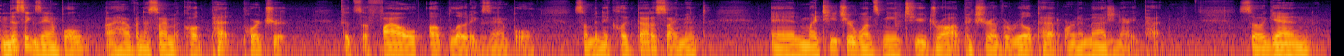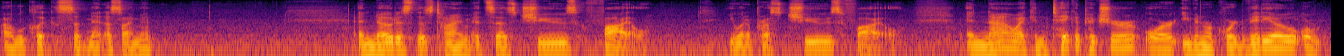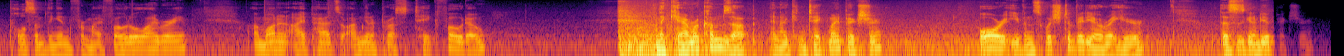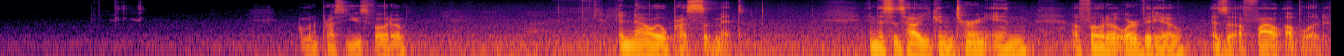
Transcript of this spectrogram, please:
In this example, I have an assignment called Pet Portrait that's a file upload example. So I'm going to click that assignment and my teacher wants me to draw a picture of a real pet or an imaginary pet. So again, I will click Submit Assignment and notice this time it says Choose File. You want to press Choose File. And now I can take a picture or even record video or pull something in from my photo library. I'm on an iPad, so I'm going to press Take Photo. And the camera comes up and I can take my picture or even switch to video right here. This is going to be a picture. I'm going to press Use Photo. And now I will press Submit. And this is how you can turn in a photo or video as a file upload.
